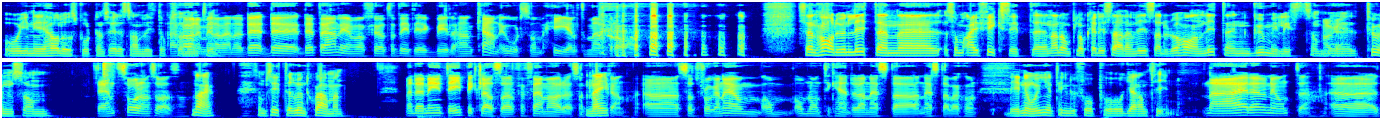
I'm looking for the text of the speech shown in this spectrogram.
Och inne i hörlursporten så är det sannolikt också Jag någonting. mina vänner. Det, det, detta är anledningen varför jag har tagit dit Erik Bille. Han kan ord som helt membran. Sen har du en liten, eh, som iFixit, eh, när de plockade isär den visade, du har en liten gummilist som Okej. är tunn som, det är inte svårare än så alltså. nej, som sitter runt skärmen. Men den är ju inte IP-klassad för fem öre som Nej. klockan. Eh, så frågan är om, om, om någonting händer där nästa, nästa version. Det är nog ingenting du får på garantin. Nej, det är det nog inte. Uh,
